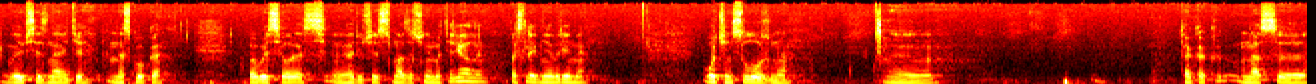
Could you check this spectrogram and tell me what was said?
Вы все знаете, насколько повысились э, горюче-смазочные материалы в последнее время. Очень сложно, э, так как у нас э,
